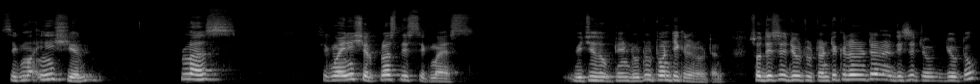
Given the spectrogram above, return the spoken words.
sigma initial plus sigma initial plus this sigma s which is obtained due to 20 kilonewton. So this is due to 20 kilonewton and this is due, due to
